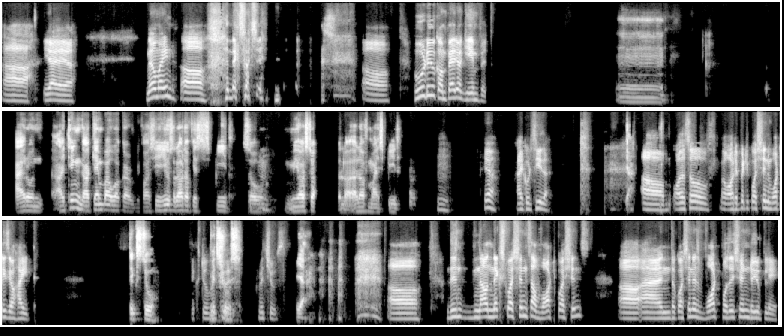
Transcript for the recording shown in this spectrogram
Ah, yeah, yeah, yeah. Never mind. Uh, next question. uh, who do you compare your game with? Mm, I don't. I think uh, Kemba Walker because he used a lot of his speed. So Mm. me also a lot, a lot of my speed. Yeah, I could see that. Yeah. Um. Also, or repeated question. What is your height? Six two. Six two Six two. with Which shoes? shoes. Which shoes? Yeah. uh, this now next questions are what questions? Uh, and the question is what position do you play?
